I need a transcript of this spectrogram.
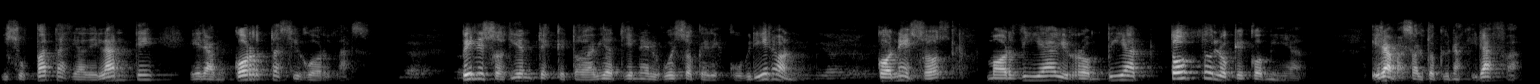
y sus patas de adelante eran cortas y gordas. ¿Ven esos dientes que todavía tiene el hueso que descubrieron? Con esos mordía y rompía todo lo que comía. Era más alto que una jirafa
